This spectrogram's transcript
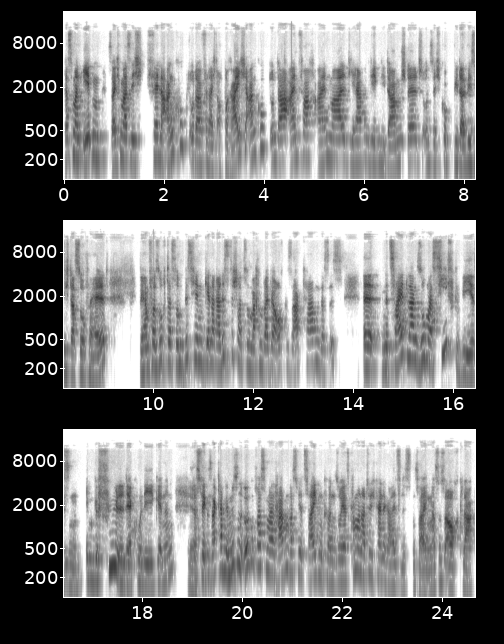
dass man eben, sag ich mal, sich Fälle anguckt oder vielleicht auch Bereiche anguckt und da einfach einmal die Herren gegen die Damen stellt und sich guckt, wie, da, wie sich das so verhält. Wir haben versucht, das so ein bisschen generalistischer zu machen, weil wir auch gesagt haben, das ist äh, eine Zeit lang so massiv gewesen im Gefühl der Kolleginnen, ja. dass wir gesagt haben, wir müssen irgendwas mal haben, was wir zeigen können. So, jetzt kann man natürlich keine Gehaltslisten zeigen, das ist auch klar.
